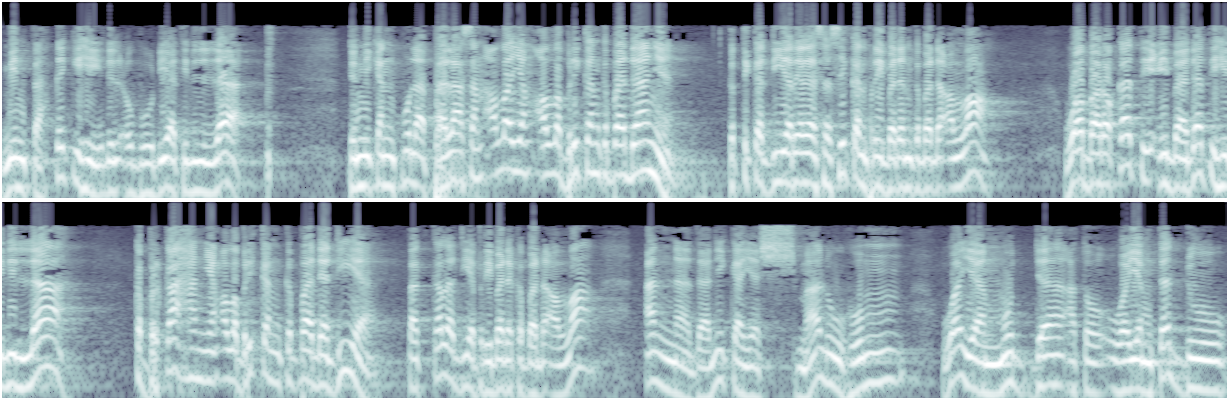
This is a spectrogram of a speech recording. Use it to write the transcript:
min tahqiqihi lil ubudiyati lillah. Demikian pula balasan Allah yang Allah berikan kepadanya ketika dia realisasikan peribadahan kepada Allah wa barakati ibadatihi lillah keberkahan yang Allah berikan kepada dia tatkala dia beribadah kepada Allah anna dzalika yashmaluhum wa yamudda atau wa yamtaddu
